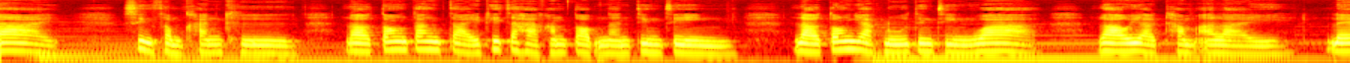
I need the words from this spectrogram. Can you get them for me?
ได้ สิ่งสำคัญคือ เราต้องตั้งใจที่จะหาคำตอบนั้นจริงๆ เราต้องอยากรู้จริงๆว่า เราอยากทำอะไร และ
